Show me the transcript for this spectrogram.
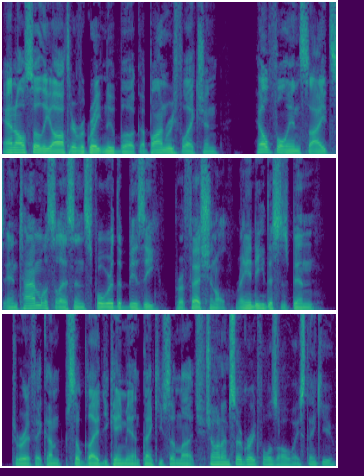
and also the author of a great new book, Upon Reflection helpful insights, and timeless lessons for the busy professional. Randy, this has been terrific. I'm so glad you came in. Thank you so much. John, I'm so grateful as always. Thank you.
